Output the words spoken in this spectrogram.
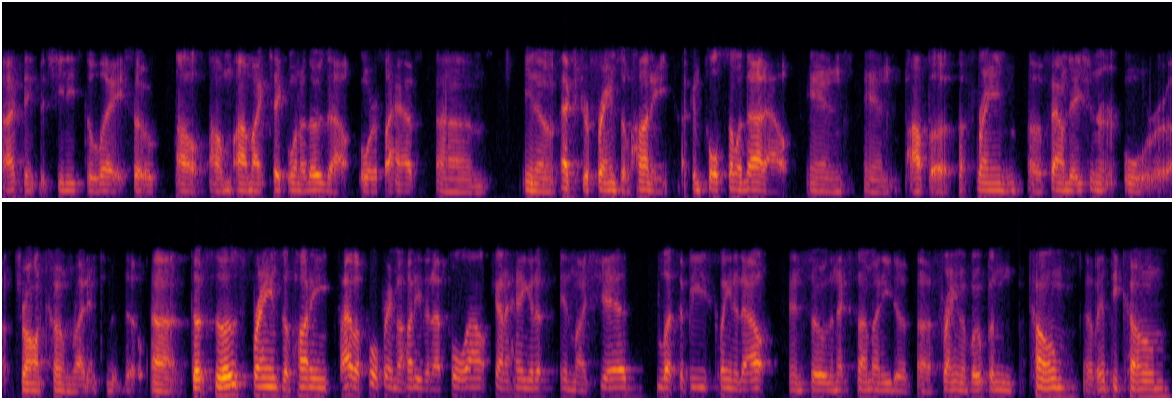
I think that she needs to lay. So I'll, I'll I might take one of those out, or if I have um, you know, extra frames of honey. I can pull some of that out and and pop a, a frame of foundation or, or a drawn comb right into the middle. Uh, so, so those frames of honey, if I have a full frame of honey that I pull out, kind of hang it up in my shed, let the bees clean it out. And so the next time I need a, a frame of open comb, of empty comb,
